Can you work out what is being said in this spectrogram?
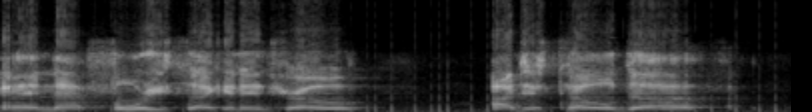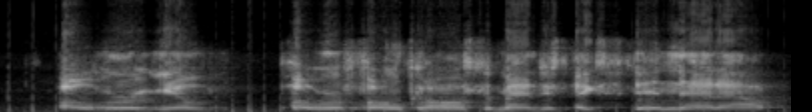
and that 40 second intro, I just told uh, over you know over a phone call, I said, "Man, just extend that out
